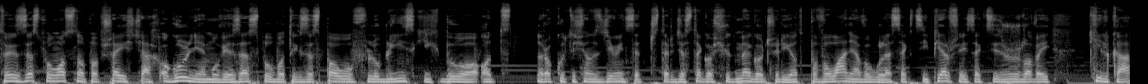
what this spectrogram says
to jest zespół mocno po przejściach. Ogólnie mówię zespół, bo tych zespołów lublińskich było od roku 1947, czyli od powołania w ogóle sekcji pierwszej, sekcji żużlowej kilka.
